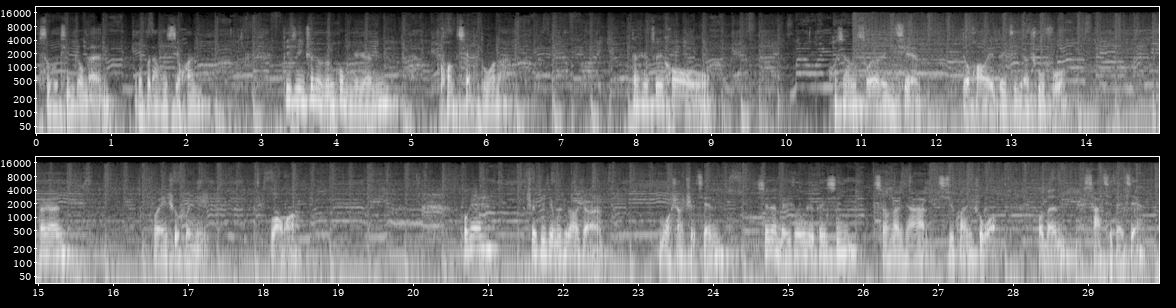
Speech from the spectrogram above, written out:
似乎听众们也不大会喜欢。毕竟真的能共鸣的人，况且不多呢。但是最后，我将所有的一切都化为对自己的祝福。当然，我也祝福你，旺旺。OK，这期节目就到这儿，陌上指尖，现在每周日更新，希望大家继续关注我。我们下期再见。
